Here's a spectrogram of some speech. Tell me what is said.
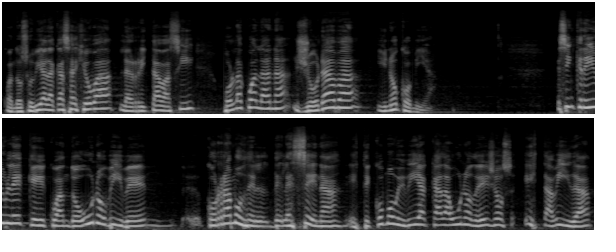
Cuando subía a la casa de Jehová, la irritaba así, por la cual Ana lloraba y no comía. Es increíble que cuando uno vive, corramos de, la escena, este, cómo vivía cada uno de ellos esta vida,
